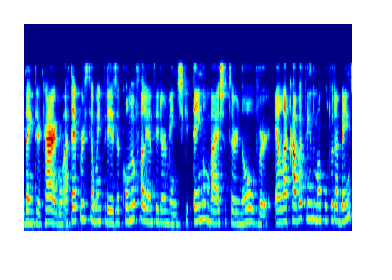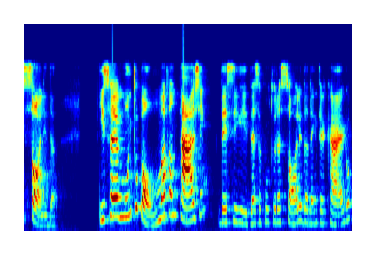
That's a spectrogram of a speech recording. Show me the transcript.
da, Intercargo, até por ser uma empresa, como eu falei anteriormente, que tem um baixo turnover, ela acaba tendo uma cultura bem sólida. Isso é muito bom. Uma vantagem desse, dessa cultura sólida da Intercargo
